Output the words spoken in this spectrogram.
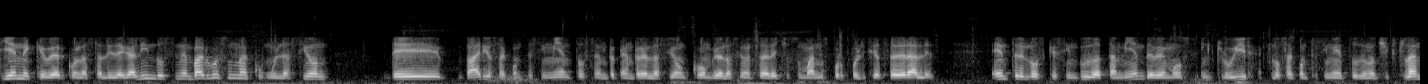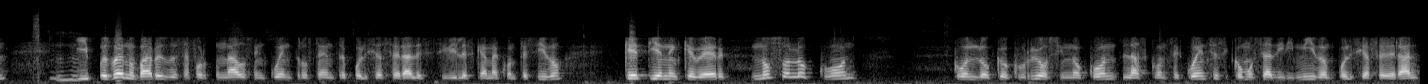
tiene que ver con la salida de Galindo. Sin embargo, es una acumulación de varios acontecimientos en, en relación con violaciones a derechos humanos por policías federales, entre los que sin duda también debemos incluir los acontecimientos de Nochixtlán y pues bueno, varios desafortunados encuentros entre policías federales y civiles que han acontecido, que tienen que ver no solo con, con lo que ocurrió, sino con las consecuencias y cómo se ha dirimido en Policía Federal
